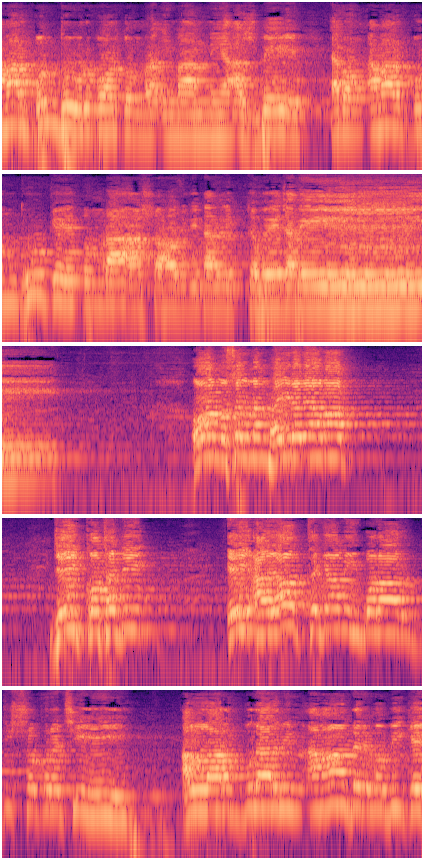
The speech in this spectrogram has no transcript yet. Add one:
আমার বন্ধুর উপর তোমরা ইমান নিয়ে আসবে এবং আমার বন্ধুকে তোমরা সহযোগিতার লিপ্ত হয়ে যাবে। ও মুসলমান ভাইরা আমার, যেই কথাটি এই আয়াত থেকে আমি বলার উদ্দেশ্য করেছি, আল্লাহ রব্বুল আলমিন আমাদের নবীকে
